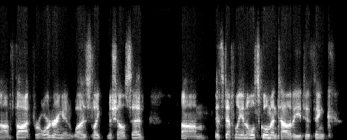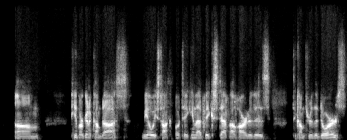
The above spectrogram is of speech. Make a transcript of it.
uh, thought for ordering it was like Michelle said. Um, it's definitely an old school mentality to think um, people are going to come to us. We always talk about taking that big step, how hard it is to come through the doors,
